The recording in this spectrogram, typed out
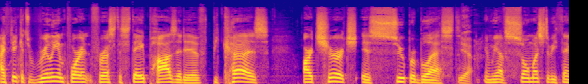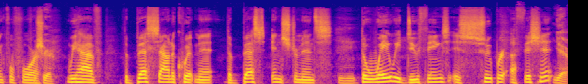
I think it's really important for us to stay positive because our church is super blessed. Yeah, And we have so much to be thankful for. for sure. We have the best sound equipment. the best instruments. The way we do things is super efficient. Yeah.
